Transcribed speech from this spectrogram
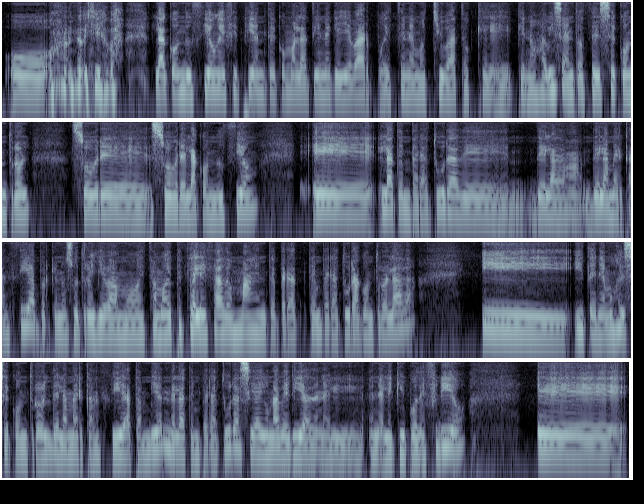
o no lleva la conducción eficiente como la tiene que llevar, pues tenemos chivatos que, nos avisan. Entonces ese control sobre, sobre la conducción, eh, la temperatura de, la, mercancía, porque nosotros llevamos, estamos especializados más en temperatura controlada y, tenemos ese control de la mercancía también, de la temperatura, si hay una avería en el, equipo de frío. Eh,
